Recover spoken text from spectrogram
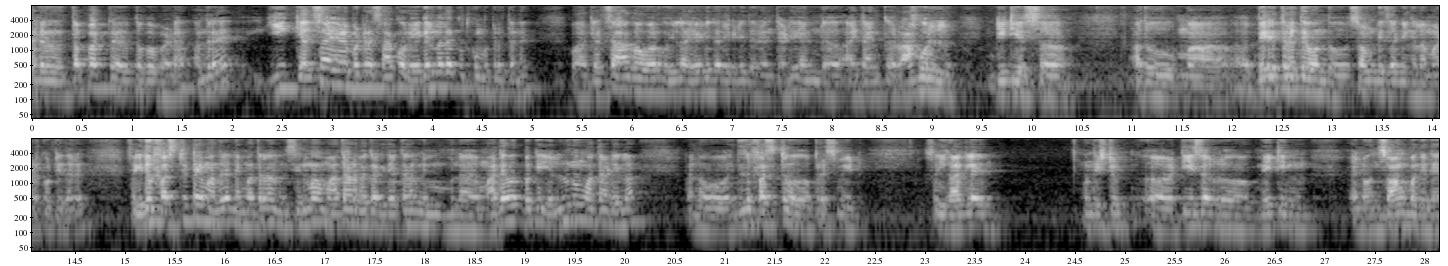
ಅದನ್ನು ತಪ್ಪಾಗಿ ತಗೋಬೇಡ. ಅಂದ್ರೆ ಈ ಕೆಲಸ ಹೇಳ್ಬಿಟ್ರೆ ಸಾಕು, ಅವ್ರು ಹೆಗಲ್ ಮೇಲೆ ಕುತ್ಕೊಂಡ್ಬಿಟ್ಟಿರ್ತಾನೆ. ಕೆಲಸ ಆಗೋವರೆಗೂ ಇಲ್ಲ, ಹೇಳಿದ್ದಾರೆ ಹೇಳಿದ್ದಾರೆ ಅಂತೇಳಿ and I thank Rahul D T S ಅದು ಬೇರೆ ತರದ್ದೇ ಒಂದು ಸೌಂಡ್ ಡಿಸೈನಿಂಗ್ ಎಲ್ಲ ಮಾಡಿಕೊಟ್ಟಿದ್ದಾರೆ. ಸೊ ಇದು ಫಸ್ಟ್ ಟೈಮ್ ಅಂದ್ರೆ ನಿಮ್ಮ ಹತ್ರ ನಾನು ಸಿನಿಮಾ ಮಾತಾಡಬೇಕಾಗಿದೆ. ಯಾಕಂದ್ರೆ ನಿಮ್ಮ ಮಾದೇವದ ಬಗ್ಗೆ ಎಲ್ಲೂ ಮಾತಾಡಿಲ್ಲ. ನಾನು, ಇದು ಫಸ್ಟ್ ಪ್ರೆಸ್ ಮೀಟ್ ಸೊ ಈಗಾಗಲೇ ಒಂದಿಷ್ಟು ಟೀಸರ್ ಮೇಕಿಂಗ್ ಅಂಡ್ ಒಂದು ಸಾಂಗ್ ಬಂದಿದೆ.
